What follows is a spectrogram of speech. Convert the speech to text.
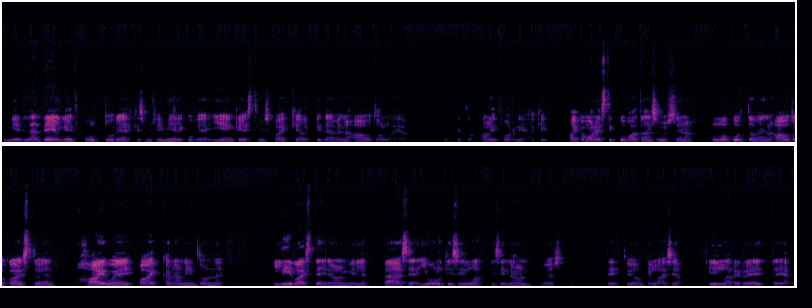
kun mietitään tailgate-kulttuuria, ehkä semmoisia mielikuvia INGstä, missä kaikkialle pitää mennä autolla, ja ehkä tuo Kaliforniakin aika monesti kuvataan semmoisena loputtomien autokaistojen highway-paikkana, niin tonne Levi Stadionille pääsee julkisilla, ja sinne on myös tehty jonkinlaisia fillarireittejä.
